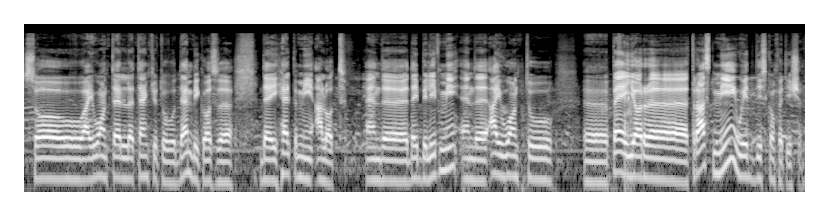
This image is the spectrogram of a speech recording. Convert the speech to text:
So I want to tell thank you to them because uh, they help me a lot and uh, they believe me, and uh, I want to uh, pay your uh, trust me with this competition.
